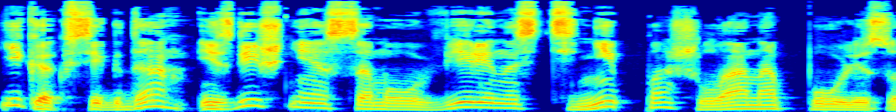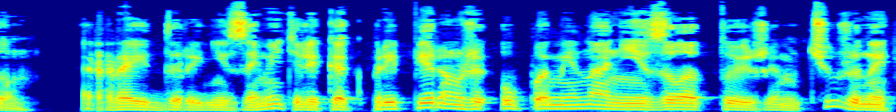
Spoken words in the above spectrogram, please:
И, как всегда, излишняя самоуверенность не пошла на пользу. Рейдеры не заметили, как при первом же упоминании золотой жемчужины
